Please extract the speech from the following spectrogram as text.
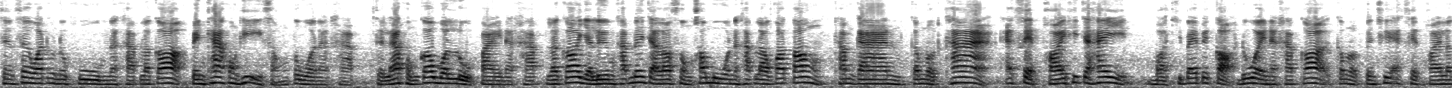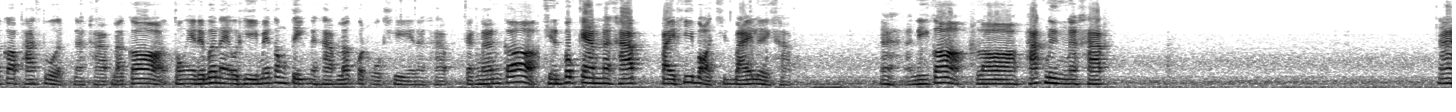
เซนเซอร์วัดอุณหภูมินะครับ แล้วก็เป็นค่าคงที่อีก 2 ตัวนะครับ เสร็จแล้วผมก็วนลูปไปนะครับ แล้วก็อย่าลืมครับ เนื่องจากเราส่งข้อมูลนะครับ เราก็ต้องทำการกำหนดค่า access point ที่จะให้บอร์ดคิดไบไปเกาะด้วยนะครับ ก็กำหนดเป็นชื่อ access point แล้วก็ password นะครับ แล้วก็ตรง enable IoT ไม่ต้องติ๊กนะครับ แล้วกดโอเคนะครับ จากนั้นก็เขียนโปรแกรมนะครับ ไปที่บอร์ดคิดไบเลยครับอะอันนี้ก็รอพักหนึ่งนะครับอะ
